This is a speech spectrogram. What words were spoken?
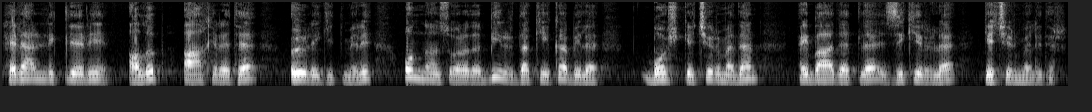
helallikleri alıp ahirete öyle gitmeli. Ondan sonra da bir dakika bile boş geçirmeden ibadetle, zikirle geçirmelidir.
